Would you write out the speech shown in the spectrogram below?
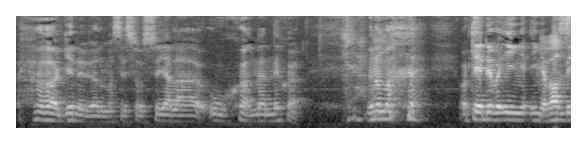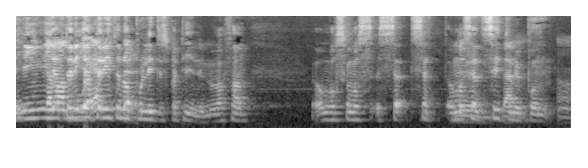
höger nu, eller man säger så. Så jävla oskön människa. Men om man... Okej, det var inga... inga Ja, vad det är ing- siktar man jag tar, jag inte något politiskt parti nu, men vad fan. Om vad ska man sätta... Sätt, om man Nu, sätter, sitter nu på en... Ja.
